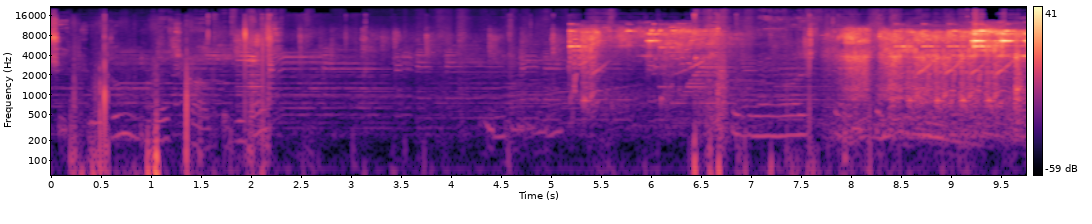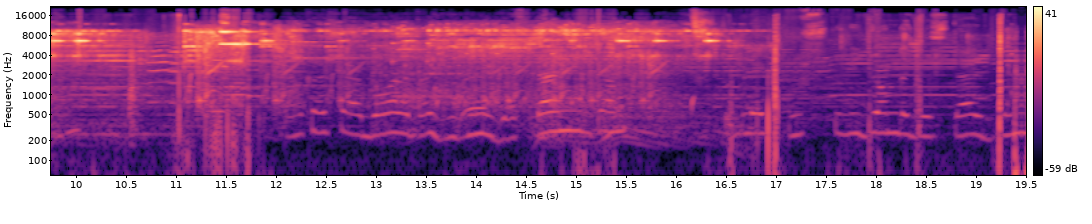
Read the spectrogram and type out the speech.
çekiyorum. Geç kaldı biraz. Arkadaşlar bu arada yüzümü göstermeyeceğim. Black Ghost videomda gösterdim.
